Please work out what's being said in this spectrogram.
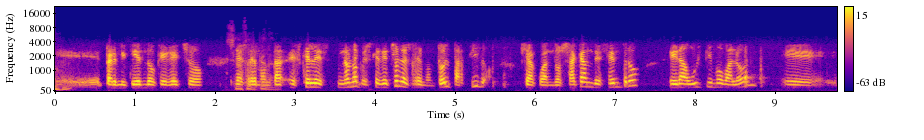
eh, permitiendo que Gecho les remontara. Es que les, no, no, es que de hecho les remontó el partido. O sea, cuando sacan de centro era último balón, eh,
